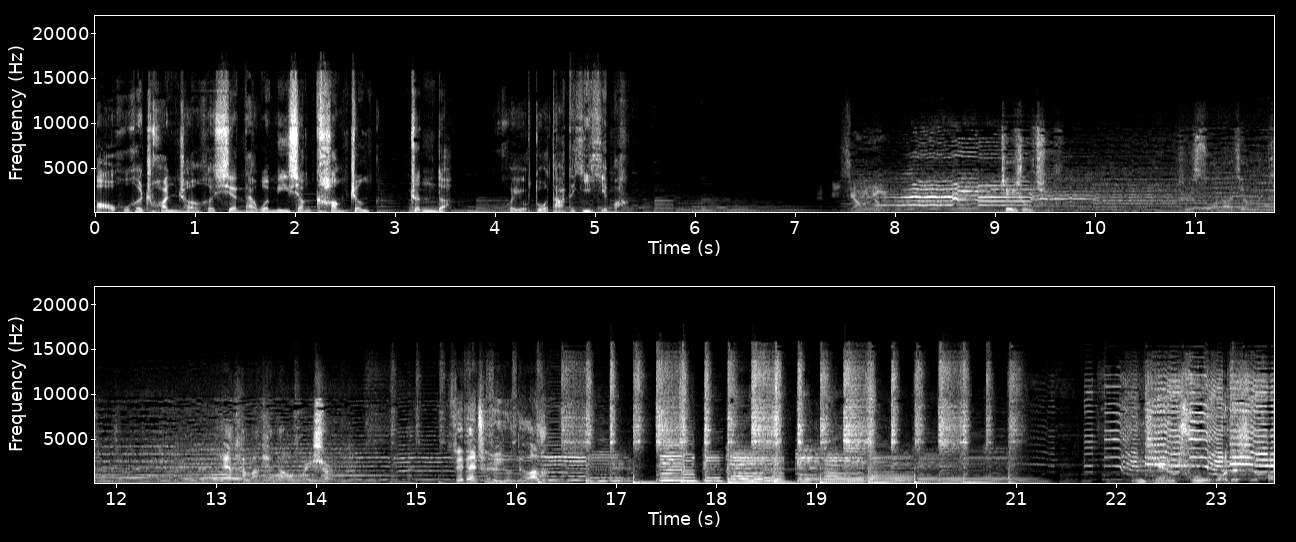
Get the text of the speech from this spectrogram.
保护和传承和现代文明相抗争，真的会有多大的意义吗？这首曲子是唢呐匠的看家，别他妈太当回事儿了，随便吹吹就得了。从前出国的时候，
